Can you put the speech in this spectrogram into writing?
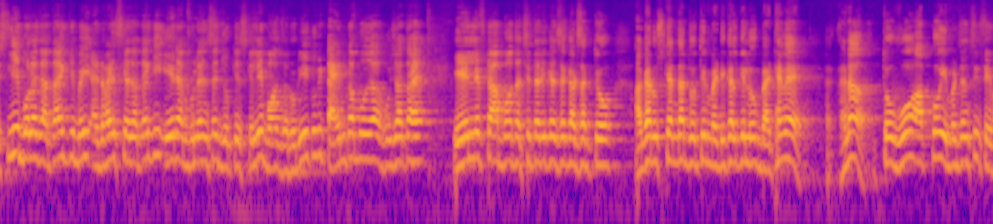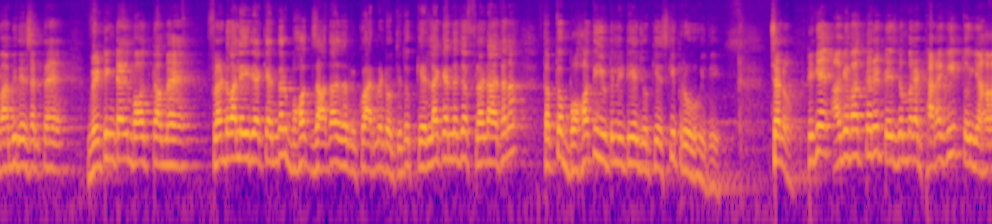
इसलिए बोला जाता है कि भाई एडवाइस किया जाता है कि एयर एंबुलेंस है जो कि इसके लिए बहुत ज़रूरी है, क्योंकि टाइम कम हो जाता है। एयर लिफ्ट आप बहुत अच्छे तरीके से कर सकते हो। अगर उसके अंदर दो तीन मेडिकल के लोग बैठे हुए है ना तो वो आपको इमरजेंसी सेवा भी दे सकते हैं। वेटिंग टाइम बहुत कम है। फ्लड वाले एरिया के अंदर बहुत ज़्यादा रिक्वायरमेंट होती है। तो केरला के अंदर जब फ्लड आया था ना, तब तो बहुत ही यूटिलिटी है जो कि इसकी प्रूव हुई थी। चलो, ठीक है, आगे बात करें पेज नंबर 18 की। तो यहाँ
